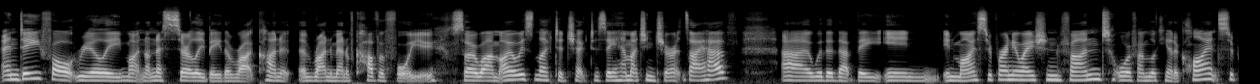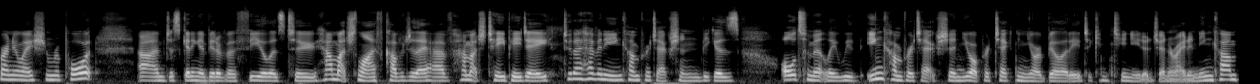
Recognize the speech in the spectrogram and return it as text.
And default really might not necessarily be the right kind of right amount of cover for you. So um, I always like to check to see how much insurance I have, uh, whether that be in in my superannuation fund or if I'm looking at a client's superannuation report. Um, just getting a bit of a feel as to how much life cover do they have, how much TPD, do they have any income protection? Because ultimately, with income protection, you're protecting your ability to continue to generate an income.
